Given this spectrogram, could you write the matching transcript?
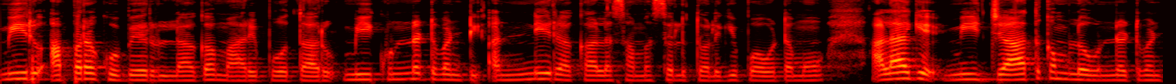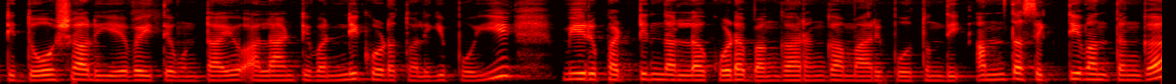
మీరు అపర కుబేరుల్లాగా మారిపోతారు. మీకున్నటువంటి అన్ని రకాల సమస్యలు తొలగిపోవటము అలాగే మీ జాతకంలో ఉన్నటువంటి దోషాలు ఏవైతే ఉంటాయో అలాంటివన్నీ కూడా తొలగిపోయి మీరు పట్టిందల్లా కూడా బంగారంగా మారిపోతుంది. అంత శక్తివంతంగా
